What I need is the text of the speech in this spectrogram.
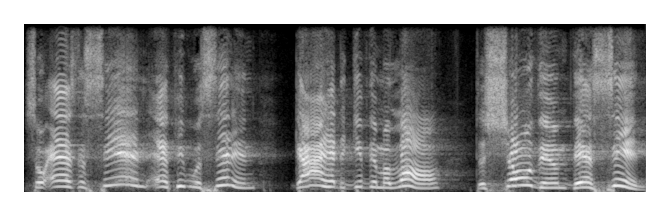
So as the sin, as people were sinning, God had to give them a law to show them their sin.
